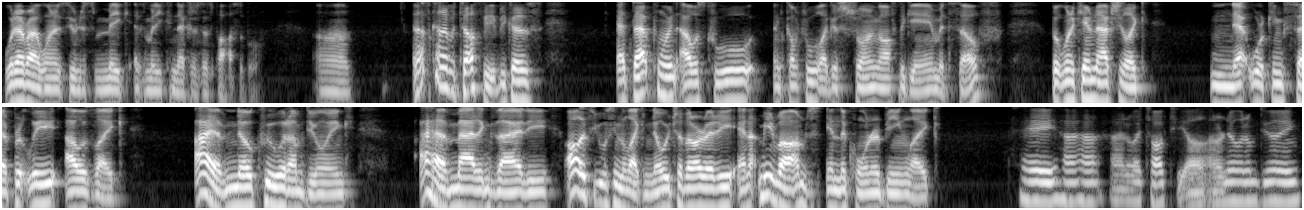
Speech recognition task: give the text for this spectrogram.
whatever I wanted to and just make as many connections as possible. Um, and that's kind of a toughie because at that point I was cool and comfortable like just showing off the game itself. But when it came to actually like networking separately, I was like, I have no clue what I'm doing. I have mad anxiety. All these people seem to like know each other already, and meanwhile, I'm just in the corner being like, "Hey, how, how do I talk to y'all? I don't know what I'm doing.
